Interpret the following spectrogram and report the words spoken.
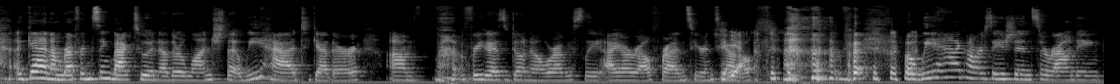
again, I'm referencing back to another lunch that we had together. Um, for you guys who don't know, we're obviously IRL friends here in Seattle. Yeah. but, but, we had a conversation surrounding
